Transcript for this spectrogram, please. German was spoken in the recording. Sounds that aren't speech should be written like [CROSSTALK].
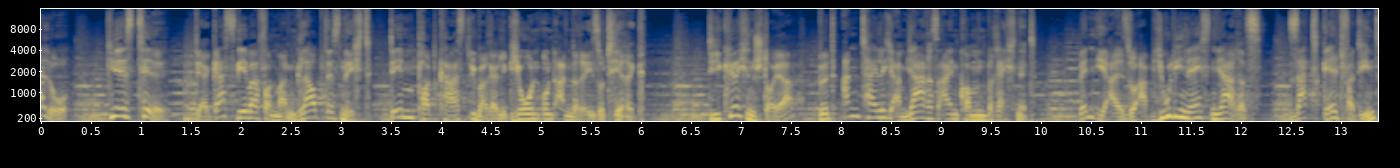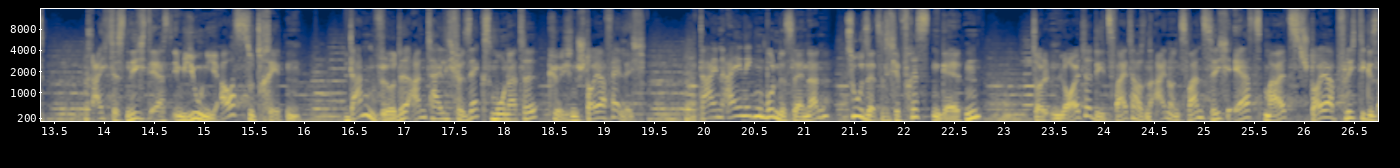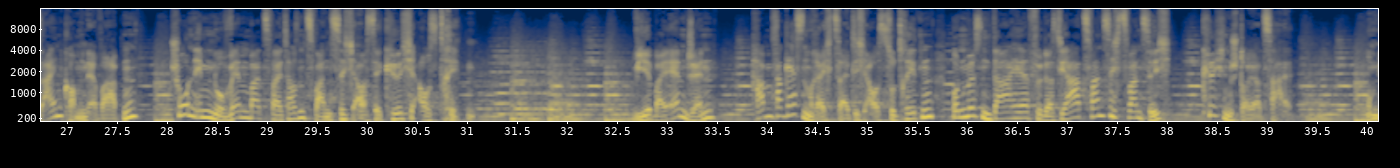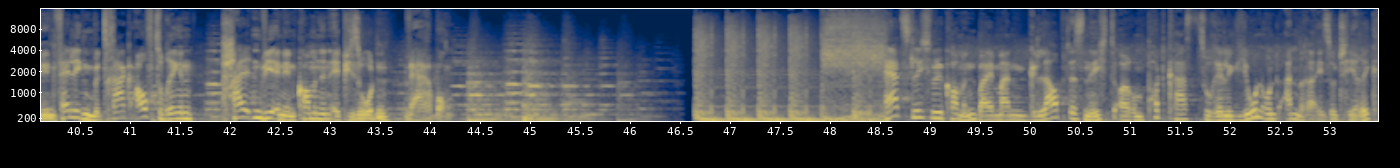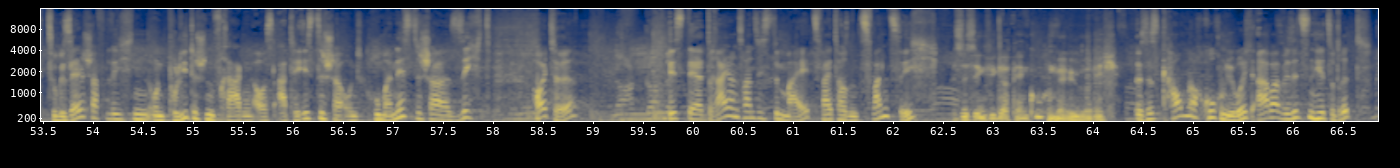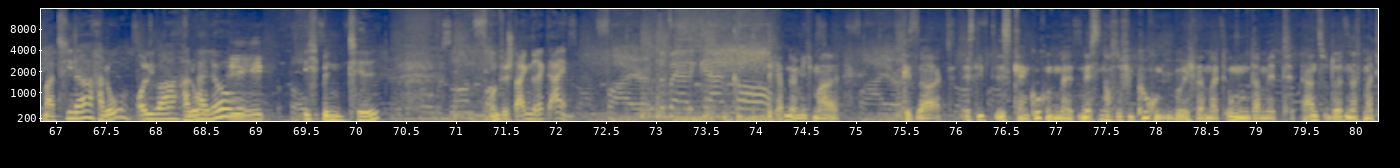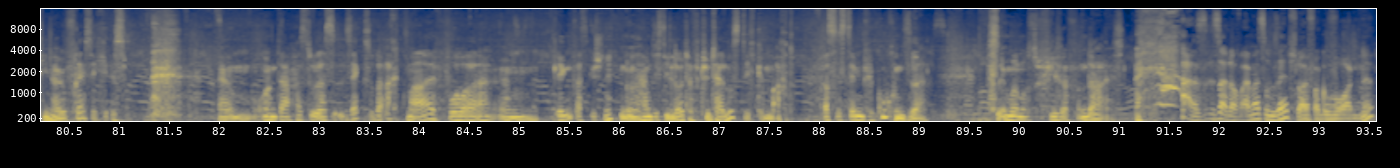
Hallo, hier ist Till, der Gastgeber von Man glaubt es nicht, dem Podcast über Religion und andere Esoterik. Die Kirchensteuer wird anteilig am Jahreseinkommen berechnet. Wenn ihr also ab Juli nächsten Jahres satt Geld verdient, reicht es nicht erst im Juni auszutreten. Dann würde anteilig für sechs Monate Kirchensteuer fällig. Da in einigen Bundesländern zusätzliche Fristen gelten, sollten Leute, die 2021 erstmals steuerpflichtiges Einkommen erwarten, schon im November 2020 aus der Kirche austreten. Wir bei MGen haben vergessen, rechtzeitig auszutreten und müssen daher für das Jahr 2020 Kirchensteuer zahlen. Um den fälligen Betrag aufzubringen, schalten wir in den kommenden Episoden Werbung. Herzlich willkommen bei Man glaubt es nicht, eurem Podcast zu Religion und anderer Esoterik, zu gesellschaftlichen und politischen Fragen aus atheistischer und humanistischer Sicht. Heute ist der 23. Mai 2020. Es ist irgendwie gar kein Kuchen mehr übrig. Es ist kaum noch Kuchen übrig, aber wir sitzen hier zu dritt. Martina, hallo. Oliver, hallo. Hallo. Hey. Ich bin Till. Und wir steigen direkt ein. Ich habe nämlich mal gesagt, es gibt ist kein Kuchen mehr. Es ist noch so viel Kuchen übrig, weil um damit anzudeuten, dass Martina gefräßig ist. [LAUGHS] ähm, und da hast du das sechs oder acht Mal vor ähm, irgendwas geschnitten und dann haben sich die Leute auf Twitter lustig gemacht. Was ist denn für Kuchen sagt? Dass immer noch so viel davon da ist. [LAUGHS] Ja, das ist halt auf einmal zum Selbstläufer geworden, ne?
